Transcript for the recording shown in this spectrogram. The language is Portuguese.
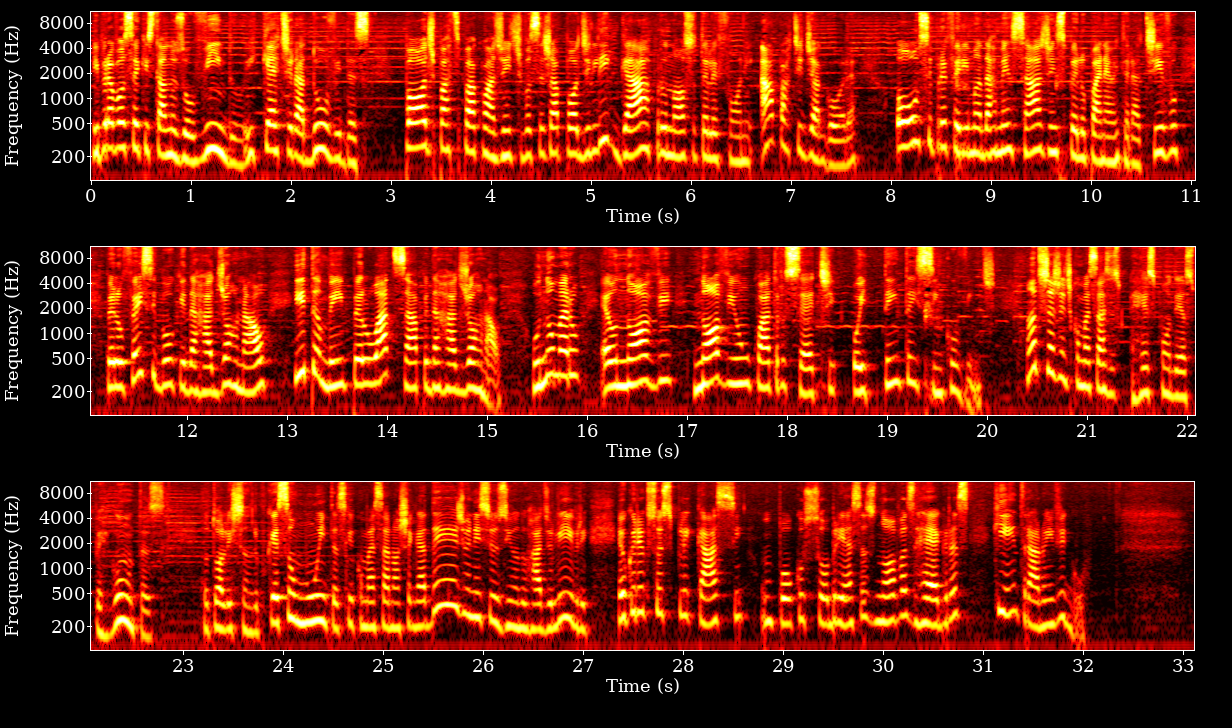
E para você que está nos ouvindo e quer tirar dúvidas, pode participar com a gente. Você já pode ligar para o nosso telefone a partir de agora. Ou, se preferir, mandar mensagens pelo painel interativo, pelo Facebook da Rádio Jornal e também pelo WhatsApp da Rádio Jornal. O número é o 99147 8520. Antes de a gente começar a responder as perguntas, doutor Alexandre, porque são muitas que começaram a chegar desde o iníciozinho do Rádio Livre, eu queria que o senhor explicasse um pouco sobre essas novas regras que entraram em vigor.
